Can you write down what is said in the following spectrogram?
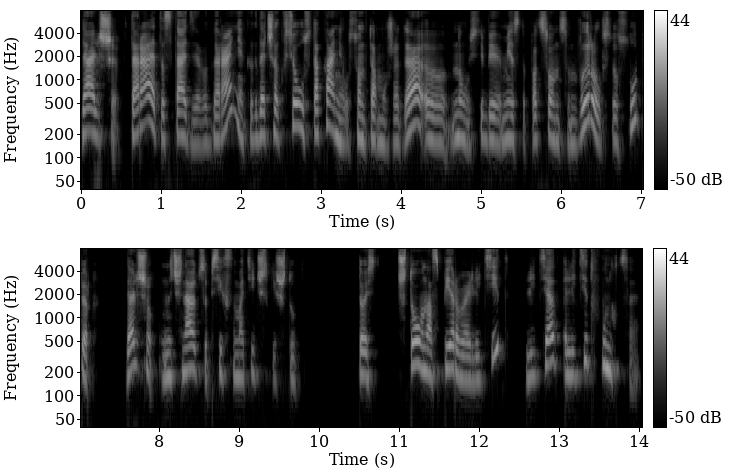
Дальше. Вторая это стадия выгорания, когда человек все устаканился, он там уже, да, э, ну, себе место под солнцем вырыл, все супер. Дальше начинаются психосоматические штуки. То есть, что у нас первое летит? Летят, летит функция.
